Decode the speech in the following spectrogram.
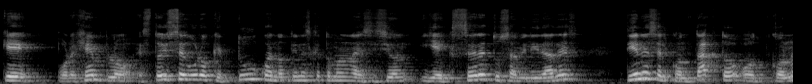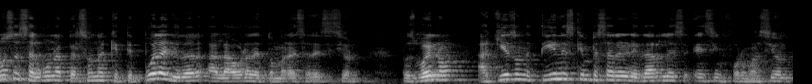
que, por ejemplo, estoy seguro que tú cuando tienes que tomar una decisión y excede tus habilidades, tienes el contacto o conoces a alguna persona que te pueda ayudar a la hora de tomar esa decisión. Pues bueno, aquí es donde tienes que empezar a heredarles esa información.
